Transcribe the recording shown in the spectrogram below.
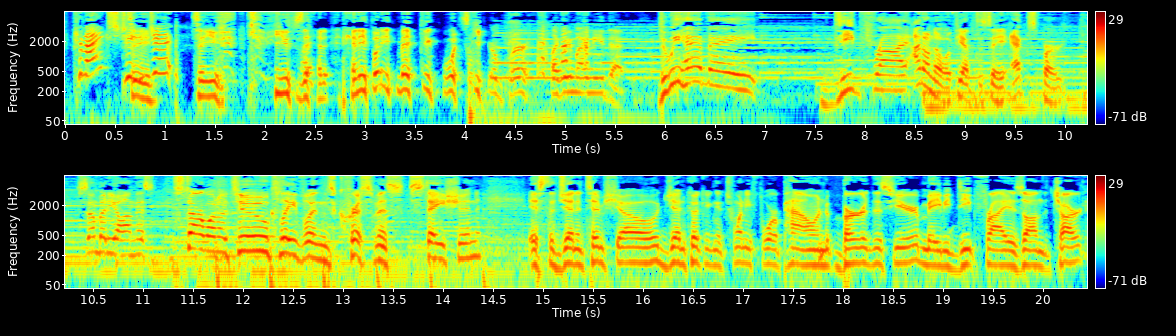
Can I exchange to, it? To, u- to use that. Anybody making whiskey or bird? Like we might need that. Do we have a deep fry? I don't know if you have to say expert. Somebody on this. Star 102, Cleveland's Christmas station. It's the Jen and Tim show. Jen cooking a 24 pound bird this year. Maybe deep fry is on the chart.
